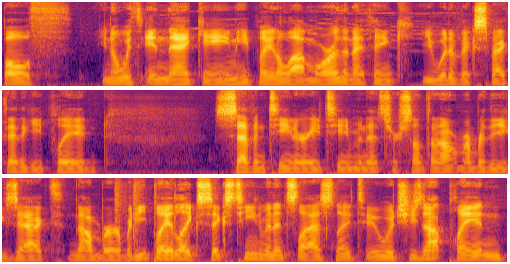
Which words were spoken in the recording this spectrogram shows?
both you know within that game. He played a lot more than I think you would have expected. I think he played 17 or 18 minutes or something. I don't remember the exact number, but he played like 16 minutes last night too, which he's not playing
